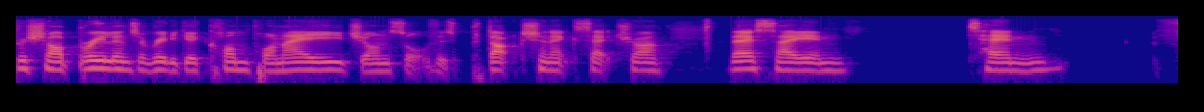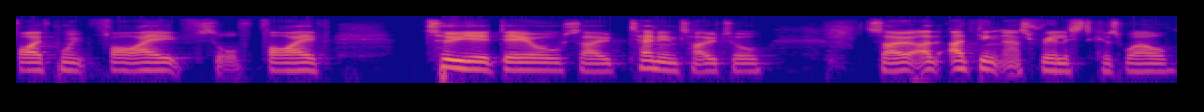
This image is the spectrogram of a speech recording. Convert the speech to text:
Bashaud Breeland's a really good comp on age, on sort of his production, etc. They're saying 10, 5.5, sort of five, two year deal, so 10 in total. So I, I think that's realistic as well.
